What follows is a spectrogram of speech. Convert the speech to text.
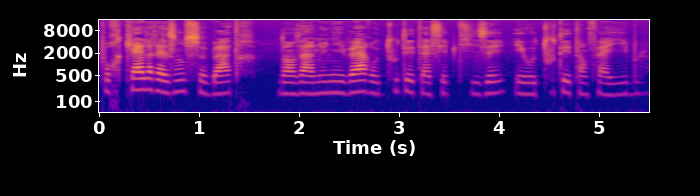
Pour quelles raisons se battre dans un univers où tout est aseptisé et où tout est infaillible?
